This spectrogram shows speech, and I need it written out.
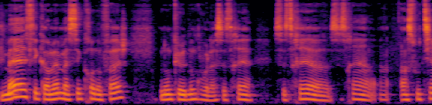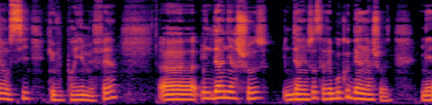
mais c'est quand même assez chronophage. Donc, euh, donc voilà, ce serait, ce serait, euh, ce serait un, soutien aussi que vous pourriez me faire. Euh, une dernière chose, une dernière chose, ça fait beaucoup de dernières choses. Mais,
